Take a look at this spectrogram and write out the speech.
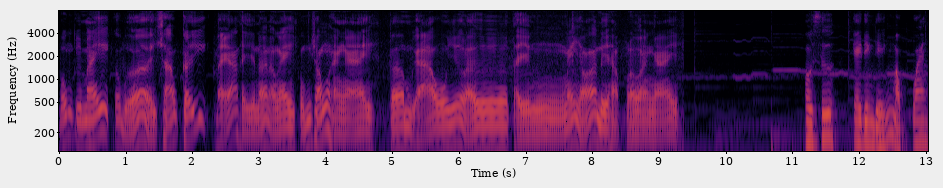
4 kg mấy có bữa thì 6 kg bẻ thì nói nào ngay cũng sống hàng ngày cơm gạo với lại tiền mấy nhỏ đi học rồi hàng ngày Hồi xưa, cây điên điển mọc quang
